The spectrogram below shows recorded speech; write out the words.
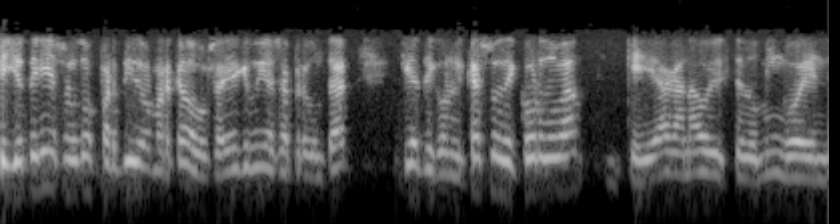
Sí, yo tenía esos dos partidos marcados, sabía que me ibas a preguntar. Fíjate, con el caso de Córdoba, que ha ganado este domingo, en,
